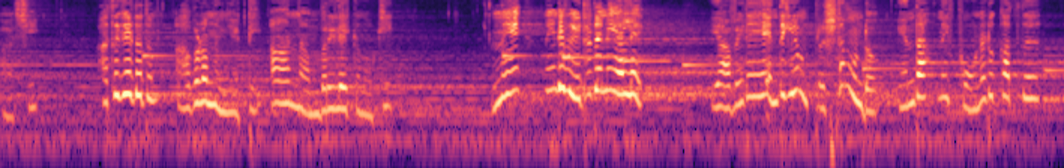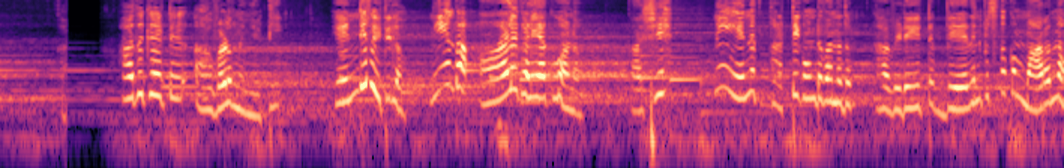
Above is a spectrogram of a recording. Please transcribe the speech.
കാശി അത് കേട്ടതും അവളൊന്ന് ഞെട്ടി. ആ നമ്പറിലേക്ക് നോക്കി. നീ നിന്റെ വീട്ടിൽ തന്നെയല്ലേ? അവിടെ എന്തെങ്കിലും പ്രശ്നമുണ്ടോ? എന്താ നീ ഫോൺ എടുക്കാത്തത്? അത് കേട്ട് അവളൊന്ന് ഞെട്ടി. എന്റെ വീട്ടിലോ? നീ എന്താ ആളെ കളിയാക്കുവാണോ? കാശി നീ എന്നെ തട്ടിക്കൊണ്ടുവന്നതും അവിടെയിട്ട് വേദനിപ്പിച്ചതൊക്കെ മറന്നോ?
